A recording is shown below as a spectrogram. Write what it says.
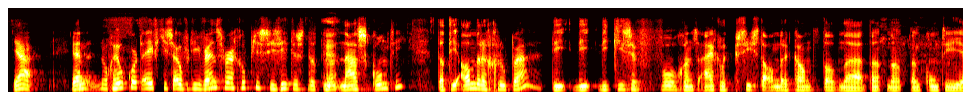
Ja, ja, nog heel kort eventjes over die ransomware groepjes. Je ziet dus dat ja. naast Conti, dat die andere groepen, die, die, die kiezen volgens eigenlijk precies de andere kant dan, uh, dan, dan, dan Conti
